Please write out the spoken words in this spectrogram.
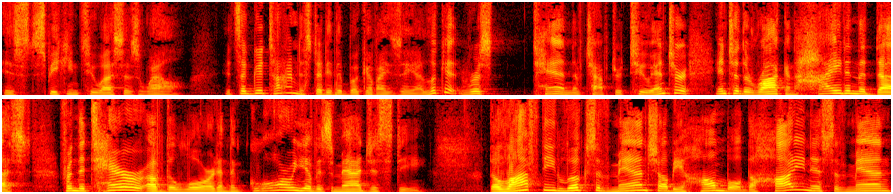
is speaking to us as well. It's a good time to study the book of Isaiah. Look at verse 10 of chapter 2. Enter into the rock and hide in the dust from the terror of the Lord and the glory of his majesty. The lofty looks of man shall be humbled, the haughtiness of man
